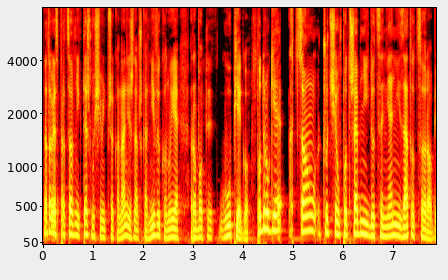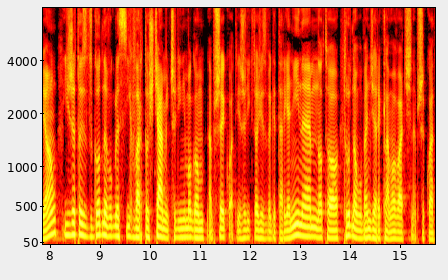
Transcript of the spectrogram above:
natomiast pracownik też musi mieć przekonanie, że na przykład nie wykonuje roboty głupiego. Po drugie, chcą czuć się potrzebni i doceniani za to, co robią i że to jest zgodne w ogóle z ich wartościami, czyli nie mogą na przykład, jeżeli ktoś jest wegetarianinem, no to trudno mu będzie reklamować na przykład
